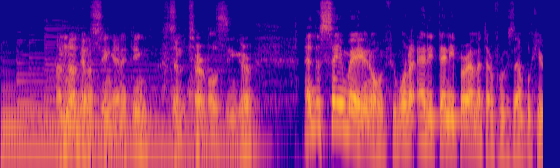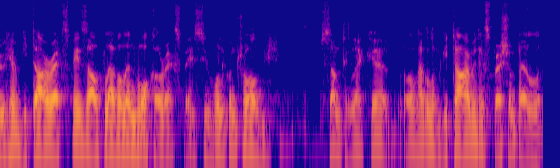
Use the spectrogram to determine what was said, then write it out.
I'm not gonna sing anything, I'm a terrible singer. And the same way, you know, if you want to edit any parameter, for example, here you have guitar rack space, out level, and vocal rack space. You want to control something like a, a, level of guitar with expression pedal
